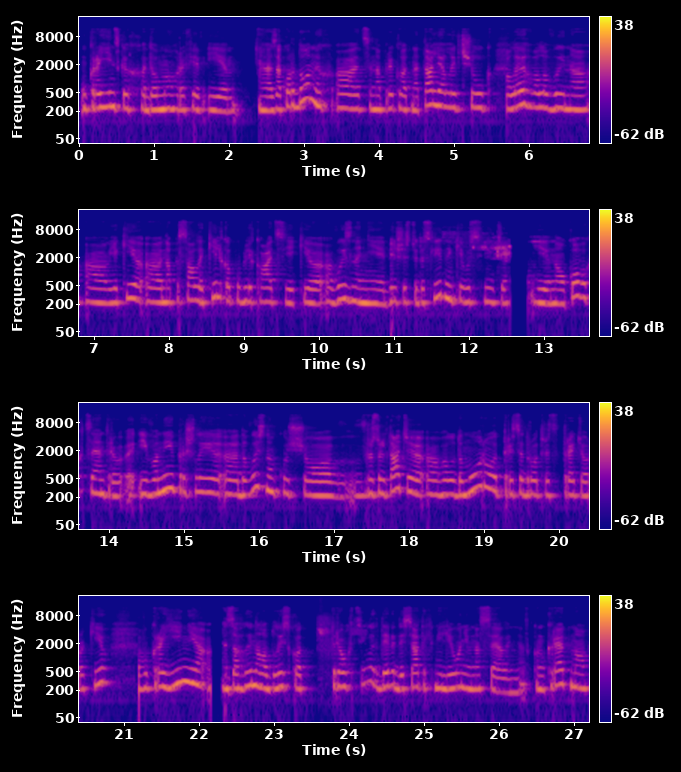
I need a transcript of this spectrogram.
українських демографів і е, закордонних. Це, наприклад, Наталія Левчук, Олег Воловина, які е, написали кілька публікацій, які е, визнані більшістю дослідників у світі. І наукових центрів, і вони прийшли до висновку, що в результаті голодомору 32-33 років в Україні загинуло близько 3,9 мільйонів населення. Конкретно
